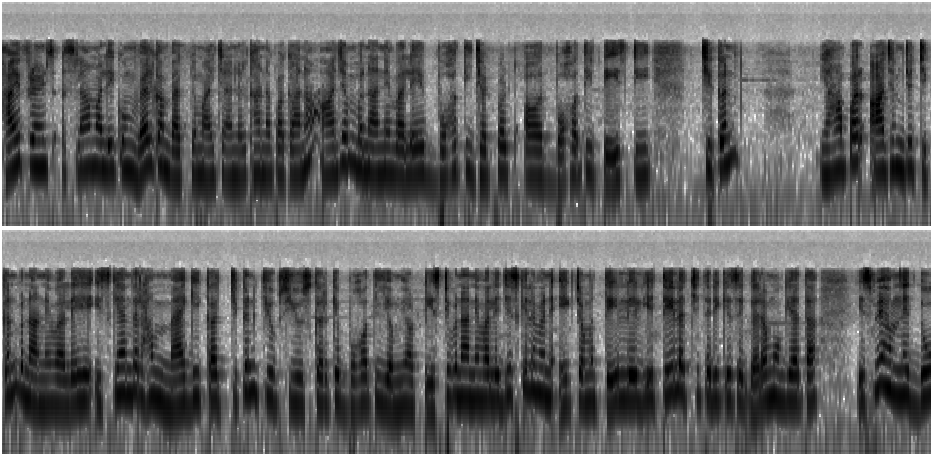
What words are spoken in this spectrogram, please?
हाय फ्रेंड्स अस्सलाम वालेकुम। Welcome back to my channel खाना पकाना। आज हम बनाने वाले बहुत ही झटपट और बहुत ही टेस्टी चिकन यहाँ पर आज हम जो चिकन बनाने वाले हैं, इसके अंदर हम मैगी का चिकन क्यूब्स यूज़ करके बहुत ही यमी और टेस्टी बनाने वाले जिसके लिए मैंने एक चम्मच तेल ले लिए तेल अच्छी तरीके से गर्म हो गया था। इसमें हमने दो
